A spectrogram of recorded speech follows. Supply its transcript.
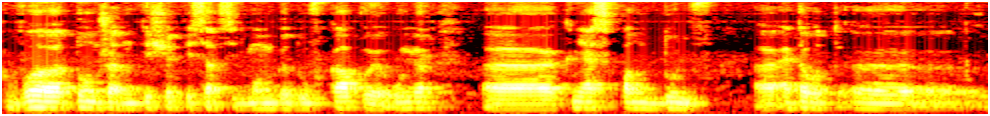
В том же 1057 году в Капы умер князь Пандульф, это вот э,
